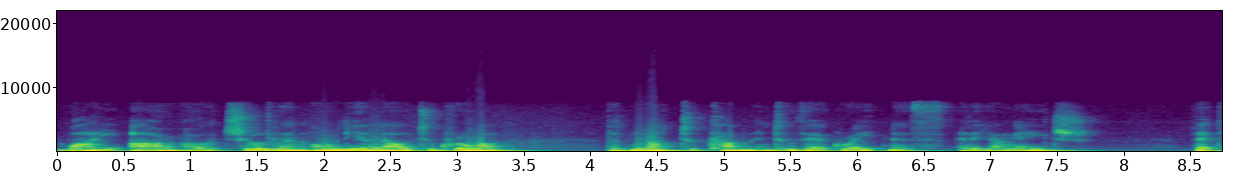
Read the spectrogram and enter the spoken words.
Why are our children only allowed to grow up but not to come into their greatness at a young age? That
